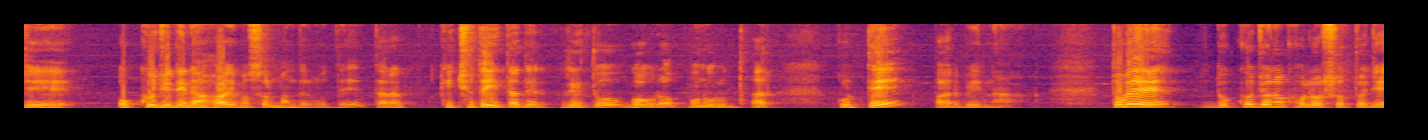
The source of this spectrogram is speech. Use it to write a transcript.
যে ঐক্য যদি না হয় মুসলমানদের মধ্যে, তারা কিছুতেই তাদের ঋত, গৌরব, পুনরুদ্ধার করতে পারবে না। তবে দুঃখজনক হলো সত্য যে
